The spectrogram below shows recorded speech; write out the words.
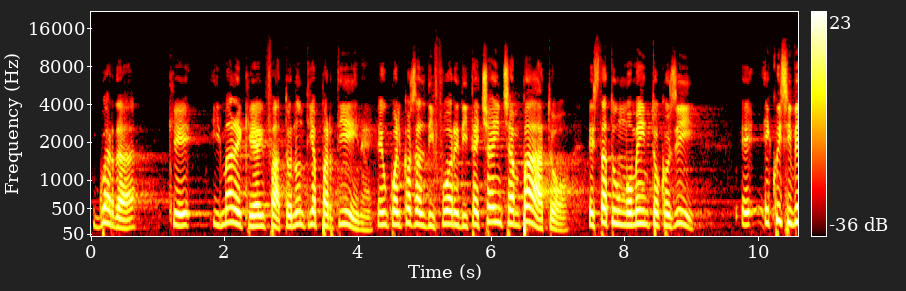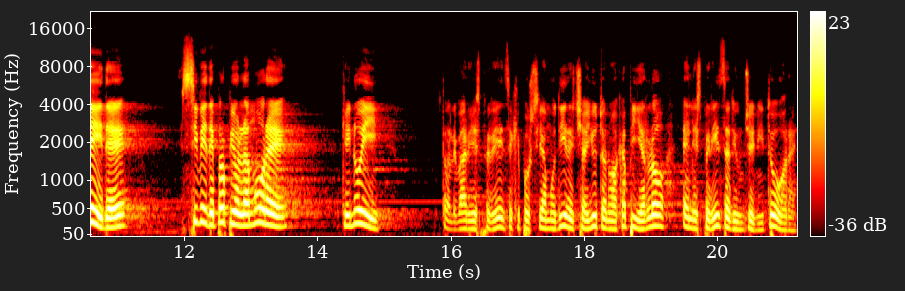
guarda che il male che hai fatto non ti appartiene, è un qualcosa al di fuori di te, ci ha inciampato, è stato un momento così. E, e qui si vede, si vede proprio l'amore che noi tra le varie esperienze che possiamo dire ci aiutano a capirlo, è l'esperienza di un genitore.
